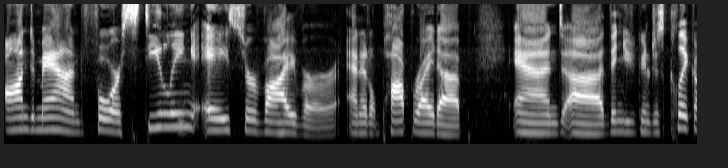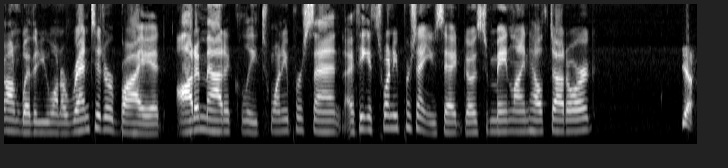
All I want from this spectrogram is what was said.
on demand for "stealing a survivor," and it'll pop right up. And uh, then you can just click on whether you want to rent it or buy it. Automatically, twenty percent. I think it's twenty percent. You said goes to mainlinehealth.org. Yes.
